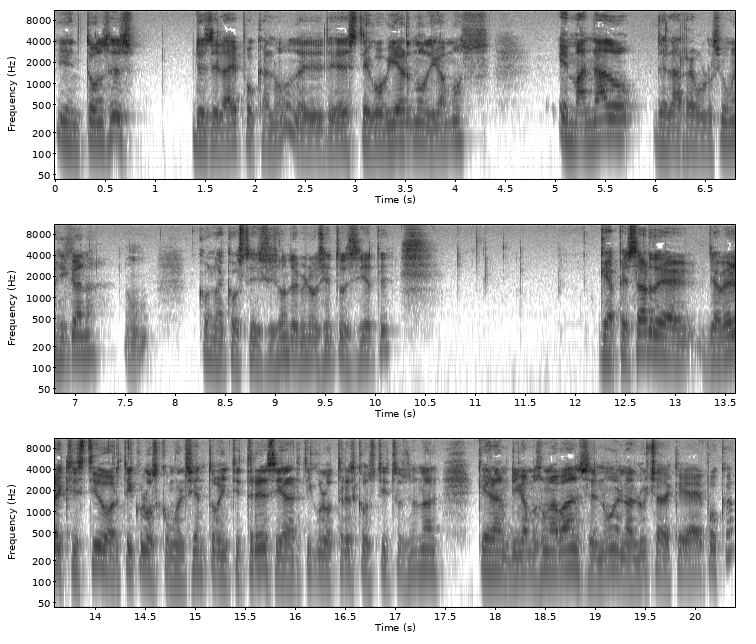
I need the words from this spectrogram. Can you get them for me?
Y entonces, desde la época ¿no? de, de este gobierno, digamos, emanado de la Revolución Mexicana, con la Constitución de 1917, que a pesar de, haber existido artículos como el 123 y el artículo 3 constitucional, que eran, digamos, un avance ¿no? en la lucha de aquella época,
